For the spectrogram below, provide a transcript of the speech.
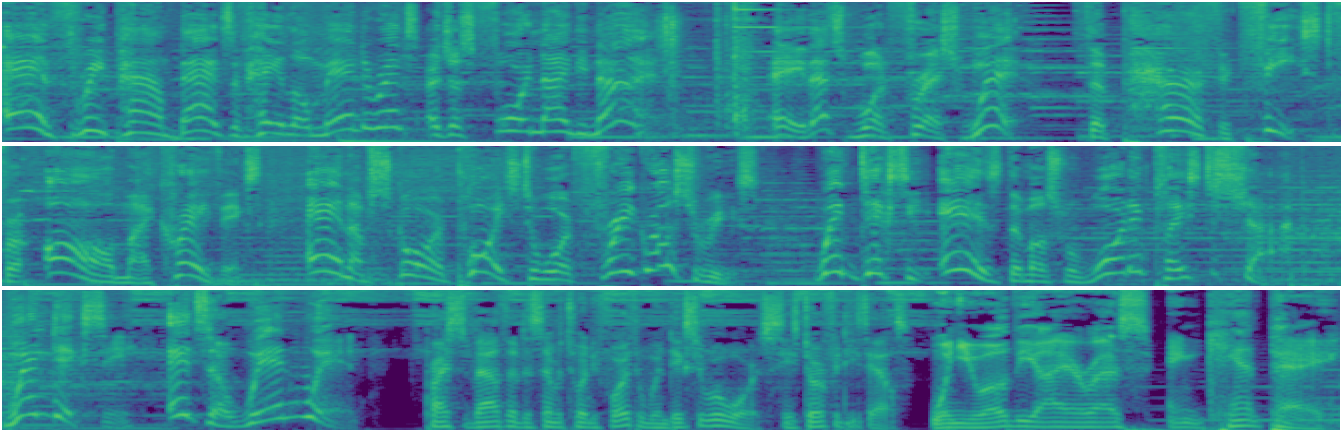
And three pound bags of Halo mandarins are just $4.99. Hey, that's one fresh win. The perfect feast for all my cravings. And I'm scoring points toward free groceries. Winn-Dixie is the most rewarding place to shop. Winn-Dixie, it's a win win. Price is valid through December 24th at Winn-Dixie Rewards. See store for details. When you owe the IRS and can't pay,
